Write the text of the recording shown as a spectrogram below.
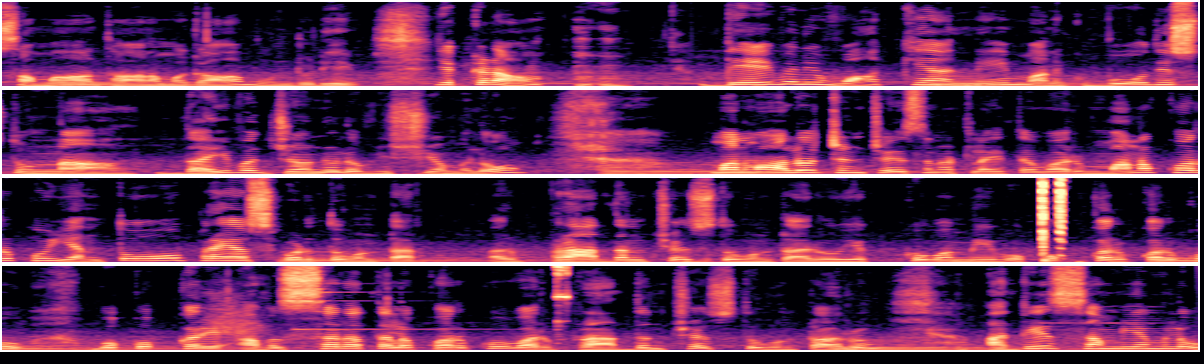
సమాధానముగా ఉండుడి. ఇక్కడ దేవుని వాక్యాన్ని మనకు బోధిస్తున్న దైవజనుల విషయంలో మనం ఆలోచన చేసినట్లయితే వారు మన కొరకు ఎంతో ప్రయాసపడుతూ ఉంటారు. వారు ప్రార్థన చేస్తూ ఉంటారు. ఎక్కువ మీ ఒక్కొక్కరి కొరకు ఒక్కొక్కరి అవసరతల కొరకు వారు ప్రార్థన చేస్తూ ఉంటారు. అదే సమయంలో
